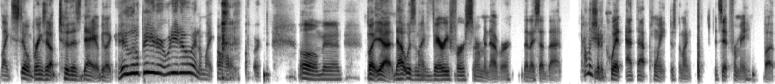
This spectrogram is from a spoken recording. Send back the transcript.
like still brings it up to this day. It'll be like, "Hey, little Peter, what are you doing?" I'm like, "Oh Lord, oh man." But yeah, that was my very first sermon ever that I said that. Probably should have quit at that point. Just been like, "It's it for me." But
